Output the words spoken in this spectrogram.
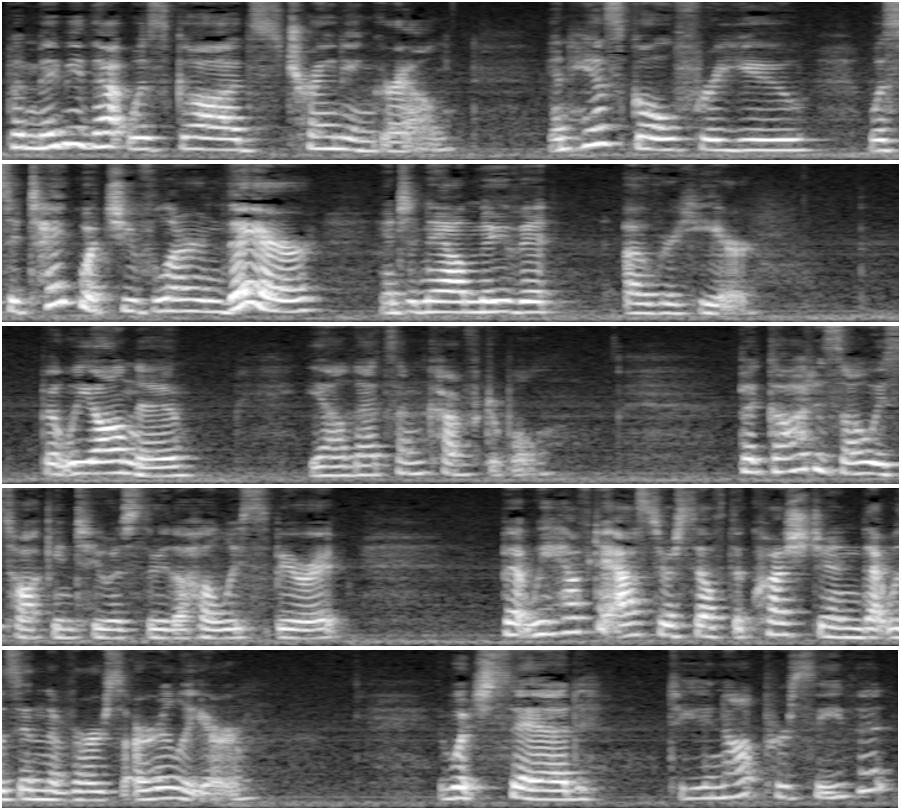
but maybe that was God's training ground. And His goal for you was to take what you've learned there and to now move it over here. But we all know, yeah, that's uncomfortable. But God is always talking to us through the Holy Spirit. But we have to ask ourselves the question that was in the verse earlier which said, Do you not perceive it?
